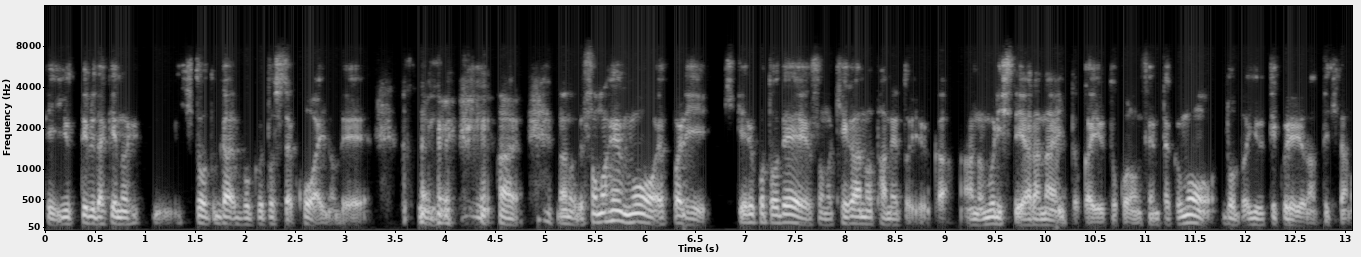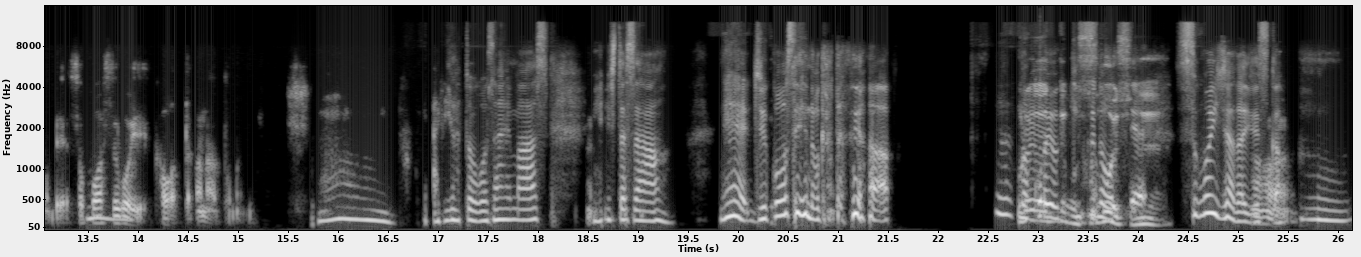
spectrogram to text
言ってるだけの人が僕としては怖いので、はい。なので、その辺も、やっぱり聞けることで、その怪我の種というか、あの、無理してやらないとかいうところの選択も、どんどん言ってくれるようになってきたので、そこはすごい変わったかなと思います。うんありがとうございます。宮下さん。ね、受講生の方が、まあ、声を聞くのって。すごいじゃないですかは。うん。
